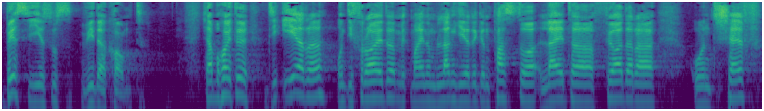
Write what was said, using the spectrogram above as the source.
bis Jesus wiederkommt. Ich habe heute die Ehre und die Freude, mit meinem langjährigen Pastor, Leiter, Förderer und Chef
